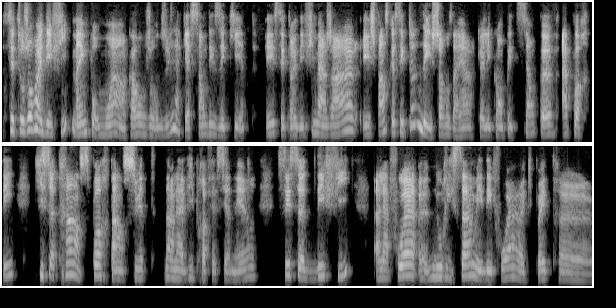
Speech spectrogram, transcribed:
c'est toujours un défi, même pour moi encore aujourd'hui, la question des équipes. Et c'est un défi majeur. Et je pense que c'est une des choses d'ailleurs que les compétitions peuvent apporter qui se transportent ensuite dans la vie professionnelle. C'est ce défi à la fois euh, nourrissant, mais des fois euh, qui peut être euh,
